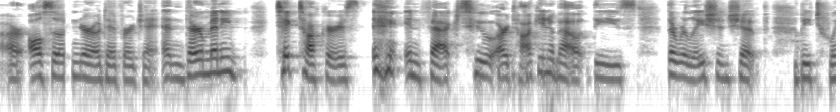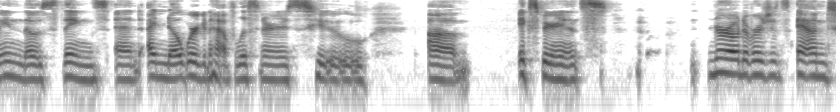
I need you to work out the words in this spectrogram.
are also neurodivergent and there are many tiktokers in fact who are talking about these the relationship between those things and i know we're going to have listeners who um, experience neurodivergence and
